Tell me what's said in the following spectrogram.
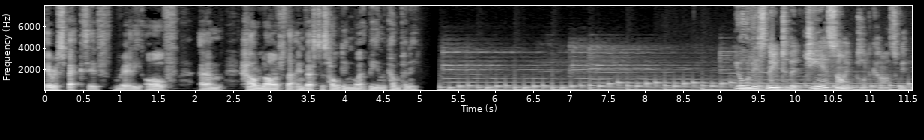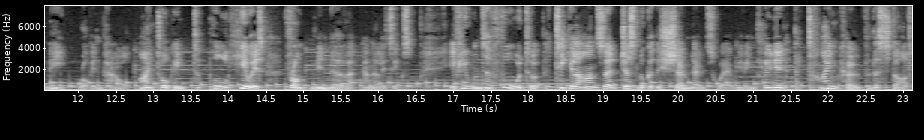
irrespective, really, of um, how large that investor's holding might be in the company. You're listening to the GSI podcast with me, Robin Powell. I'm talking to Paul Hewitt from Minerva Analytics. If you want to forward to a particular answer, just look at the show notes where we've included a time code for the start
